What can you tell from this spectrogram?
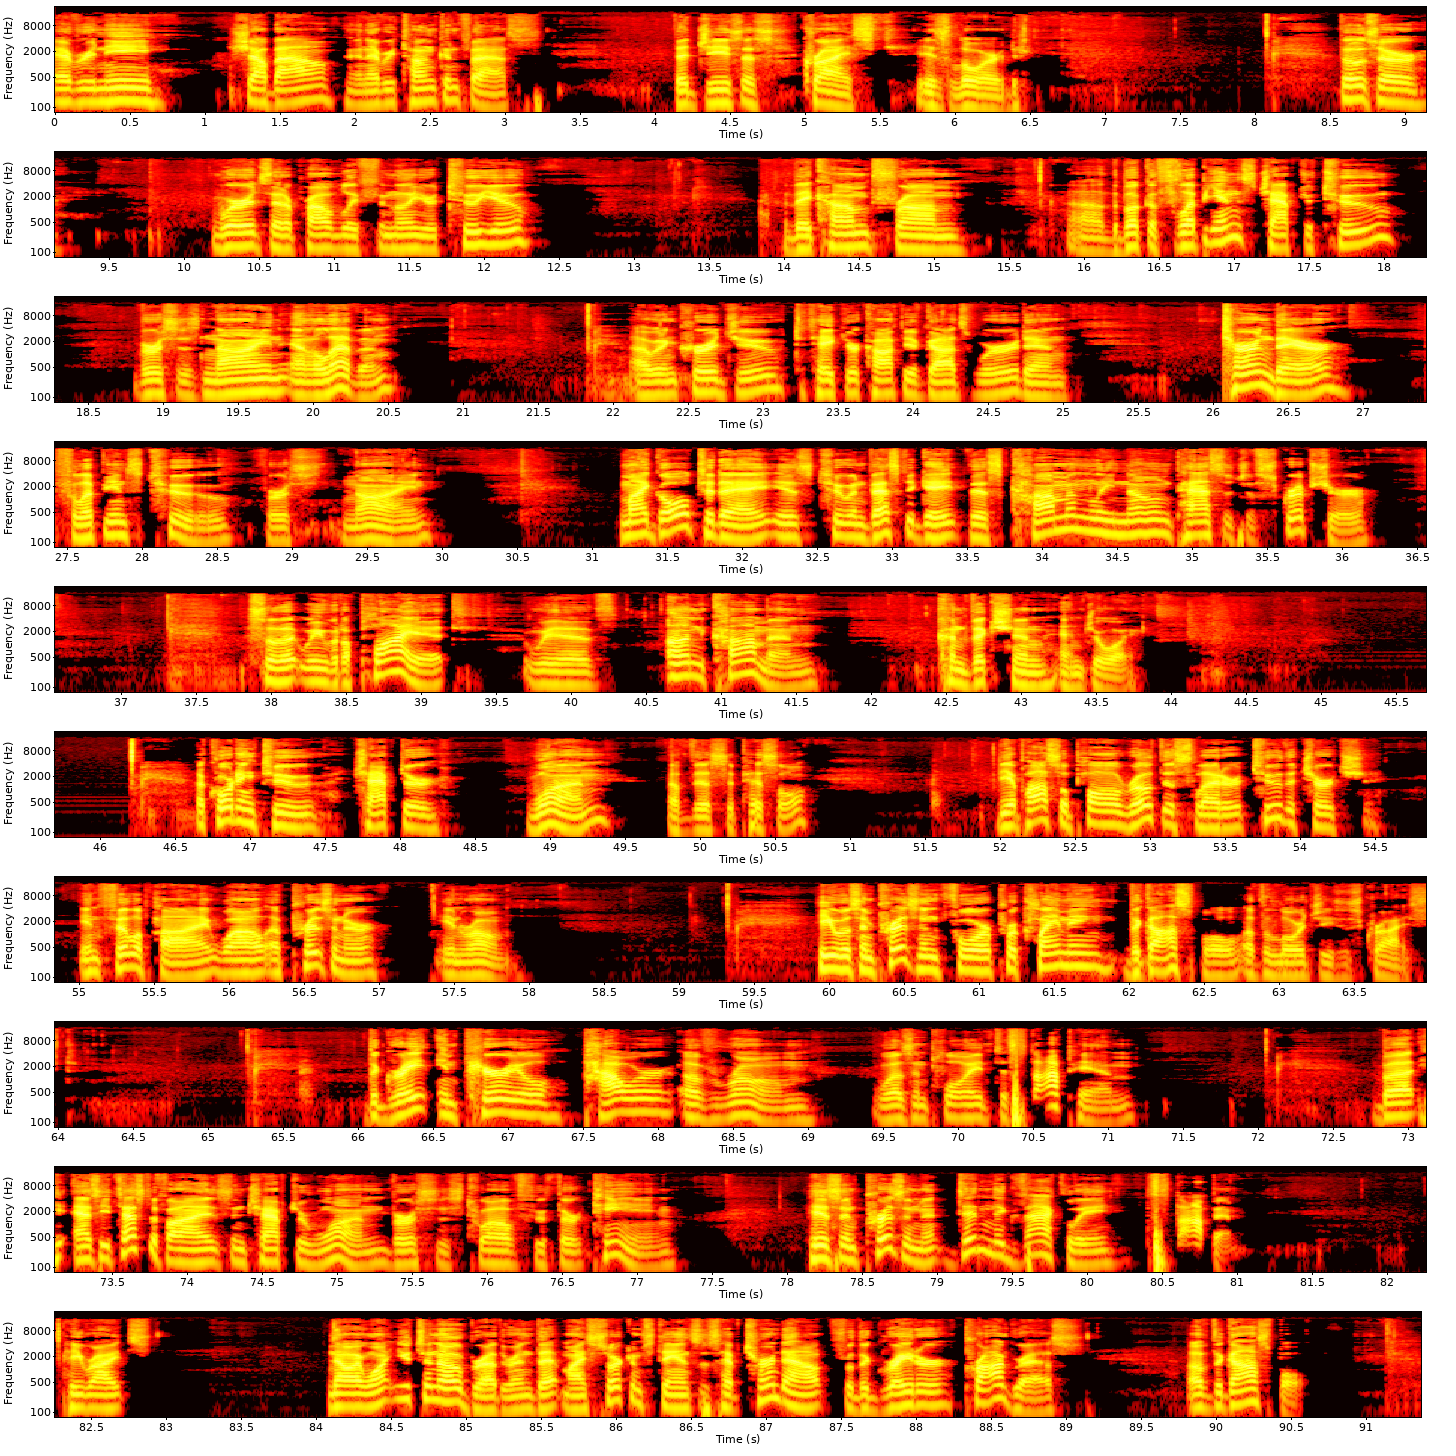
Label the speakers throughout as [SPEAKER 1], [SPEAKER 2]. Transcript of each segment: [SPEAKER 1] every knee shall bow and every tongue confess that Jesus Christ is Lord. Those are words that are probably familiar to you. They come from uh, the book of Philippians, chapter 2, verses 9 and 11. I would encourage you to take your copy of God's Word and turn there, Philippians 2, verse 9. My goal today is to investigate this commonly known passage of Scripture so that we would apply it with uncommon conviction and joy. According to chapter 1 of this epistle, the Apostle Paul wrote this letter to the church in Philippi while a prisoner in Rome. He was imprisoned for proclaiming the gospel of the Lord Jesus Christ. The great imperial power of Rome was employed to stop him, but as he testifies in chapter 1, verses 12 through 13, his imprisonment didn't exactly stop him. He writes, Now I want you to know, brethren, that my circumstances have turned out for the greater progress of the gospel,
